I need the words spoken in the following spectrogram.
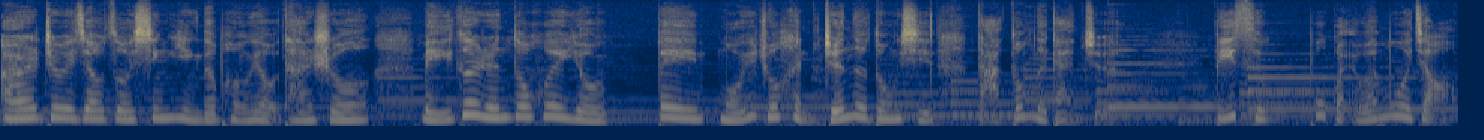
而这位叫做新颖的朋友他说：每一个人都会有。被某一种很真的东西打动的感觉，彼此不拐弯抹角，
